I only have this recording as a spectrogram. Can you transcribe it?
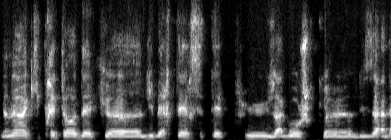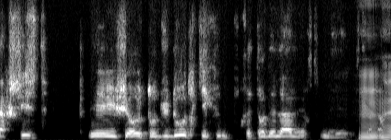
il y en a un qui prétendait que libertaire, c'était plus à gauche que les anarchistes, et j'ai entendu d'autres qui prétendaient l'inverse. Mmh,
